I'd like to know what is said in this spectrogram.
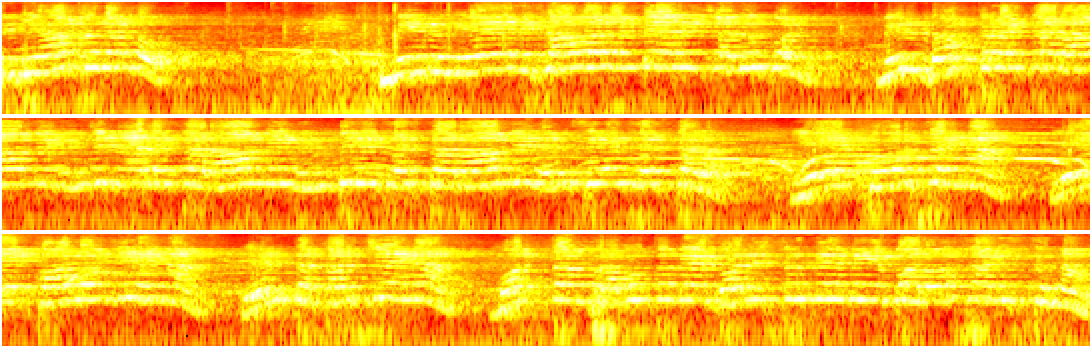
విద్యార్థులకు మీరు ఏది కావాలంటే అది చదువుకోండి. మీరు డాక్టర్ అవుతారా? మీరు ఇంజనీర్ అవుతారా? మీరు ఎంపీఏ చేస్తారా? మీరు ఎంసీఏ చేస్తారా? ఏ కోర్స్ అయినా ఏ కాలేజీ అయినా ఎంత ఖర్చు అయినా మొత్తం ప్రభుత్వమే భరిస్తుంది అని ప్రోత్సహిస్తున్నాం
